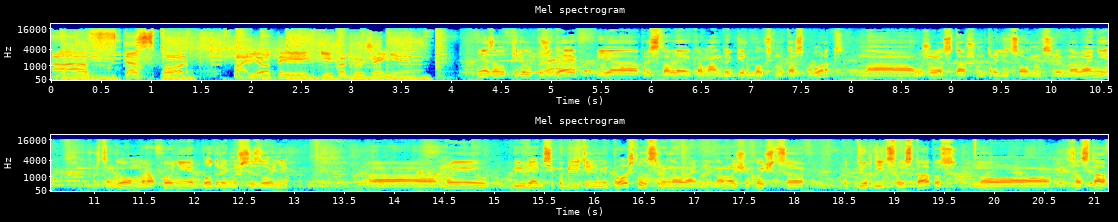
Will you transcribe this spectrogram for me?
Автоспорт. Полеты и погружения. Меня зовут Кирилл Пожидаев, я представляю команду Gearbox Motorsport на уже ставшем традиционном соревновании в картинговом марафоне «Бодрое межсезонье». А, Мы являемся победителями прошлого соревнования, нам очень хочется подтвердить свой статус, но состав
